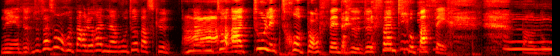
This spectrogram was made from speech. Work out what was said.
Mais de, de toute façon, on reparlera de Naruto parce que Naruto Ah. a tous les tropes en fait de, de femmes qu'il faut pas faire. Pardon.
